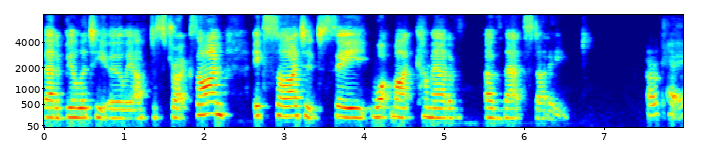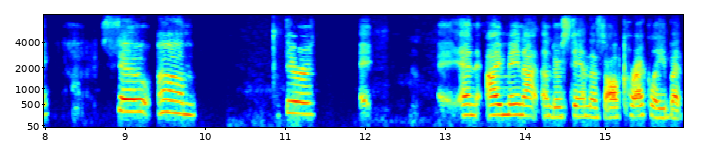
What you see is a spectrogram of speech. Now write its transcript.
that ability early after stroke. So I'm excited to see what might come out of, of that study. Okay. So um, there are and I may not understand this all correctly, but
